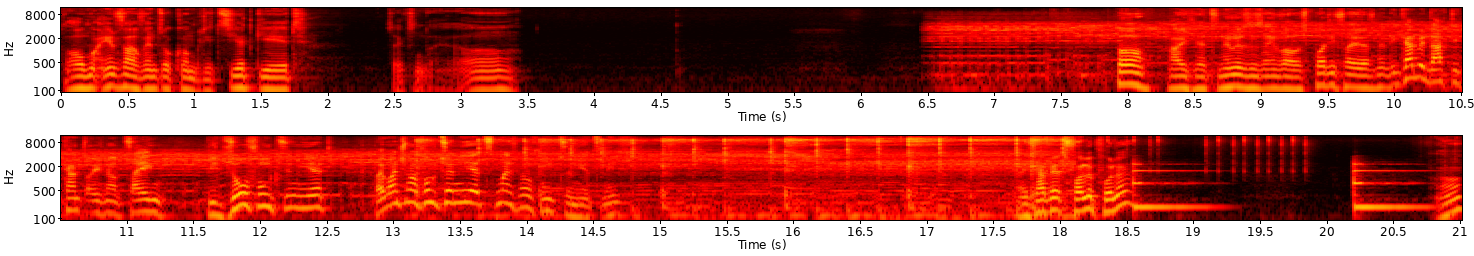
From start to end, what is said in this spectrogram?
Warum einfach, wenn es so kompliziert geht? 36. Oh. So, habe ich jetzt Nemesis einfach auf Spotify öffnet. Ich habe gedacht, ich kann es euch noch zeigen, wie es so funktioniert. Weil manchmal funktioniert es, manchmal funktioniert es nicht. Ich habe jetzt volle Pulle. Ja.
